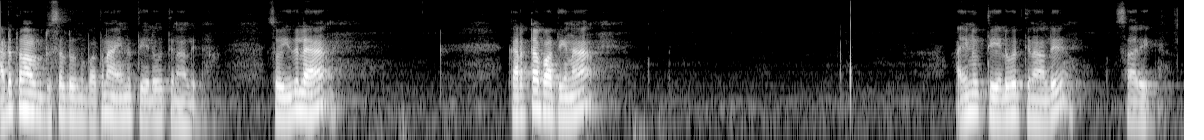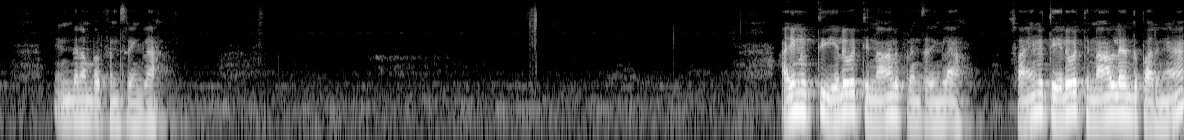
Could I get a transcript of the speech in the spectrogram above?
அடுத்த நாள் ரிசல்ட் வந்து பார்த்தோன்னா ஐநூற்றி எழுபத்தி நாலு. ஸோ இதில் கரெக்டாக பார்த்தீங்கன்னா ஐநூற்றி எழுபத்தி நாலு சாரி இந்த நம்பர் ஃப்ரெண்ட்ஸ் சரிங்களா? ஐநூற்றி எழுபத்தி நாலு ஃப்ரெண்ட்ஸ் சரிங்களா? ஸோ ஐநூற்றி எழுபத்தி நாலுலேருந்து பாருங்கள்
